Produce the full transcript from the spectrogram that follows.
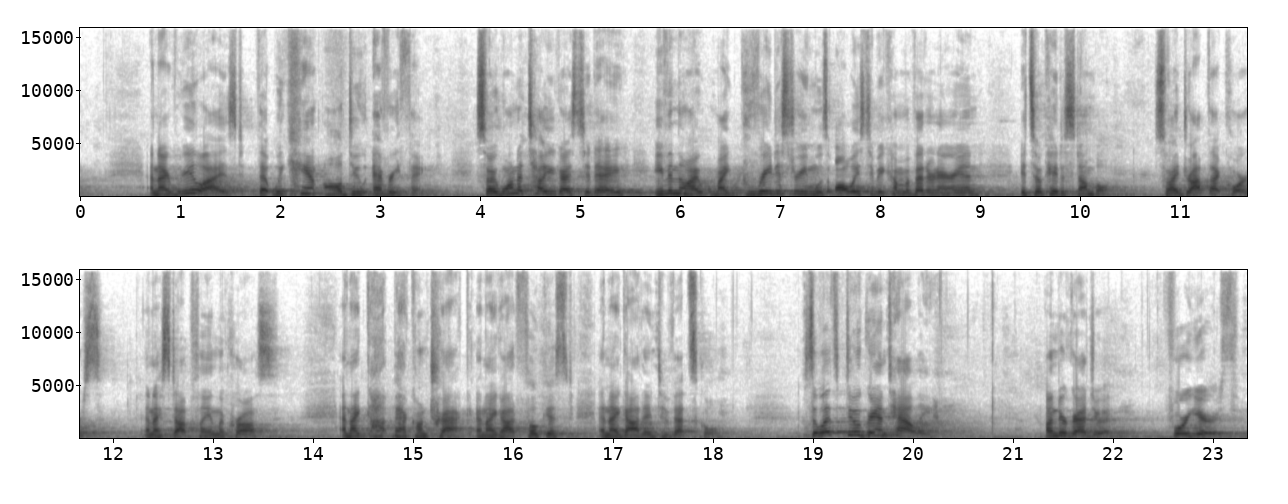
And I realized that we can't all do everything. So I want to tell you guys today, even though I, my greatest dream was always to become a veterinarian, it's okay to stumble. So I dropped that course, and I stopped playing lacrosse, and I got back on track and I got focused and I got into vet school. So let's do a grand tally. Undergraduate, four years.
